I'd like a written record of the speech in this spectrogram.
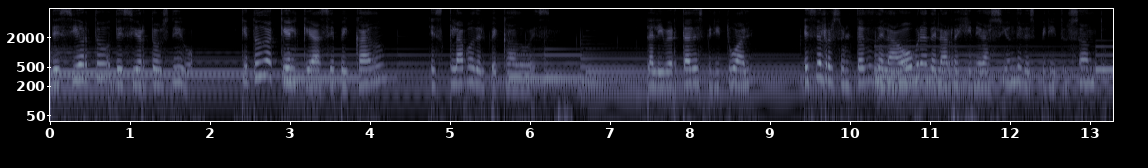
De cierto, de cierto os digo, que todo aquel que hace pecado, esclavo del pecado es. La libertad espiritual es el resultado de la obra de la regeneración del Espíritu Santo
